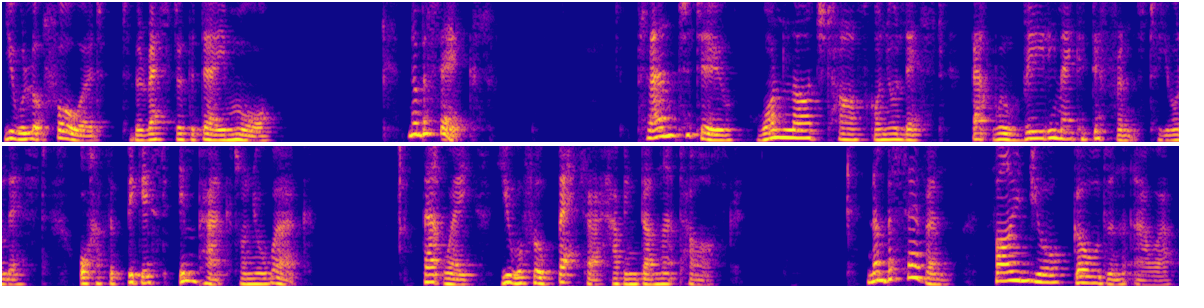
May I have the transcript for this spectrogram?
you will look forward to the rest of the day more. Number six, plan to do one large task on your list that will really make a difference to your list or have the biggest impact on your work. That way, you will feel better having done that task. Number seven, find your golden hour.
